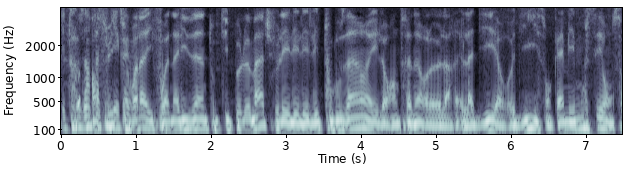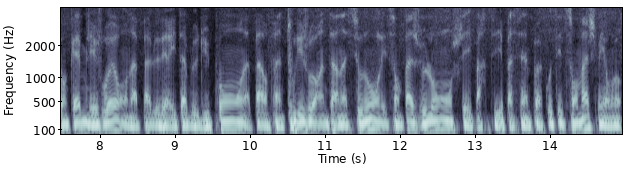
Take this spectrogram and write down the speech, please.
Les Toulousains fatigués Ensuite, voilà, il faut analyser un tout petit peu le match. Les, les, les, les Toulousains et leur entraîneur l'a dit et redit, ils sont quand même émoussés. On sent quand même les joueurs. On n'a pas le véritable Dupont. On n'a pas, enfin, tous les joueurs internationaux. On les sent pas. Gelon est parti, est passé un peu à côté de son match, mais on,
